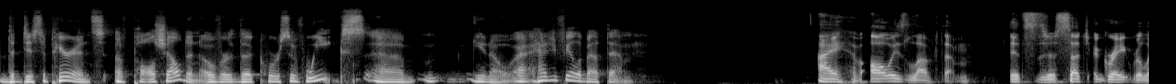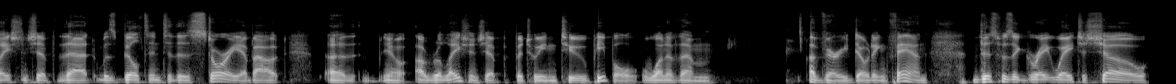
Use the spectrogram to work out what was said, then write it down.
the disappearance of Paul Sheldon over the course of weeks. Um, you know, uh, how do you feel about them? I have always loved them. It's just such a great relationship that was built into this story about, uh, you know, a relationship between two people. One of them, a very doting fan. This was a great way to show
